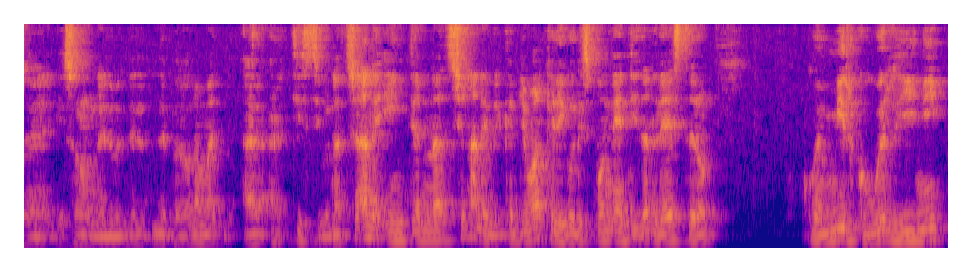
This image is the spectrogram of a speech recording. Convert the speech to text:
eh, che sono nel, nel- nel panorama ar- artistico nazionale e internazionale, perché abbiamo anche dei corrispondenti dall'estero come Mirko Guerrini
